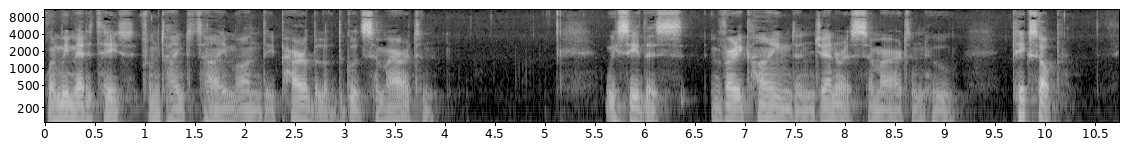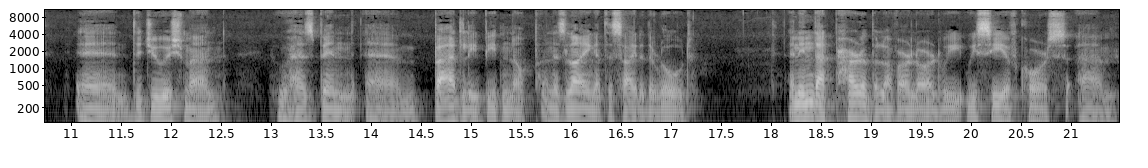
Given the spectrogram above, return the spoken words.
When we meditate from time to time on the parable of the Good Samaritan, we see this very kind and generous Samaritan who picks up uh, the Jewish man who has been um, badly beaten up and is lying at the side of the road. And in that parable of our Lord, we, we see, of course, um,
